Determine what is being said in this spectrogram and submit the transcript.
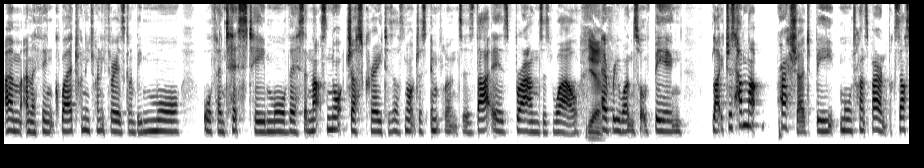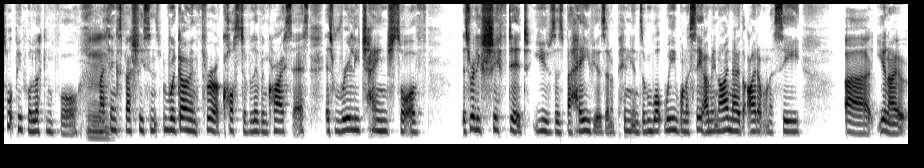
Um, and I think where 2023 is going to be more authenticity, more this. And that's not just creators, that's not just influencers, that is brands as well. Yeah. Everyone sort of being like just having that pressure to be more transparent because that's what people are looking for. Mm. And I mm. think, especially since we're going through a cost of living crisis, it's really changed sort of. It's really shifted users' behaviors and opinions and what we want to see. I mean, I know that I don't want to see, uh, you know,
